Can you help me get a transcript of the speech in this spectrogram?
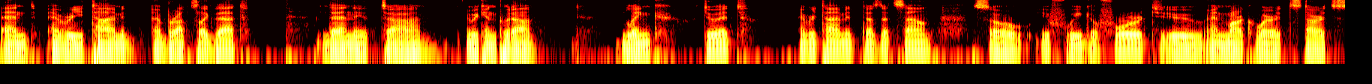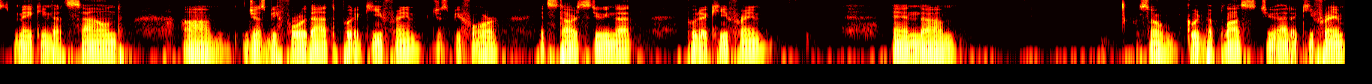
And every time it abrupts like that then it uh, we can put a blink to it every time it does that sound. So if we go forward to and mark where it starts making that sound um, just before that put a keyframe just before it starts doing that put a keyframe. And um, so click the plus to add a keyframe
